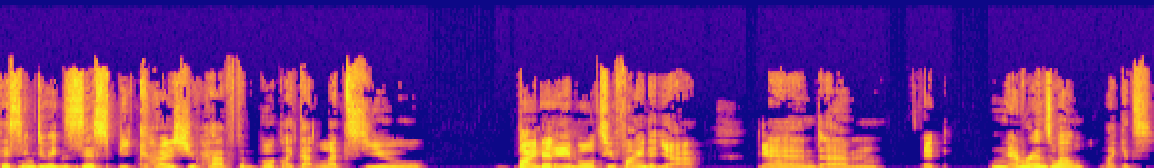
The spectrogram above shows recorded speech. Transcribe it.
they seem to exist because you have the book. Like that lets you find it, able to find it. Yeah, yeah, and um, it never ends well. Like it's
